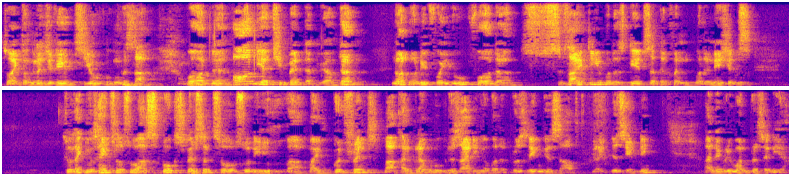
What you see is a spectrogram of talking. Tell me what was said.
So I congratulate you, Kong Passah, for the, all the achievement that you have done, not only for you, for the society, for the states, and the, for the nations. So like to thank also our spokesperson, so also the uh, my good friends, Ba Kargram, who presiding over the proceeding this, after, like this evening, and everyone present here.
